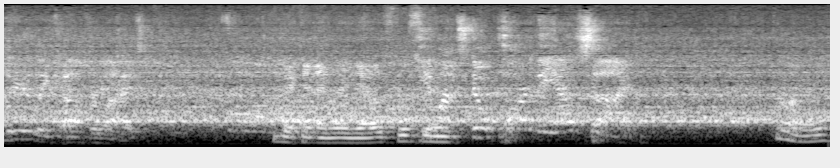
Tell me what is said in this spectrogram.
clearly compromised. In that ring, What's He in? wants no part of the outside. Oh.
